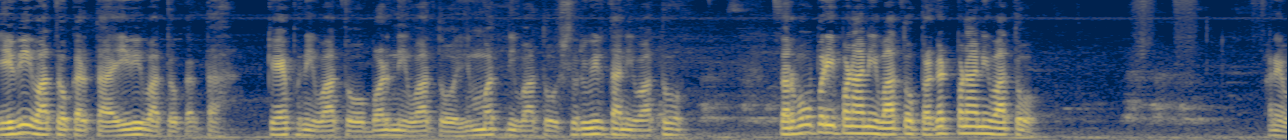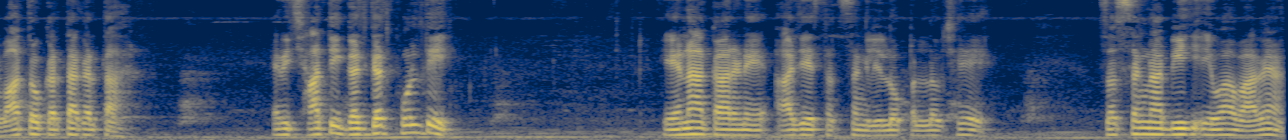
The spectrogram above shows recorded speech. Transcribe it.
એવી વાતો કરતા, એવી વાતો કરતા. કેફની વાતો, બળની વાતો, હિંમતની વાતો, શુરવીરતાની વાતો, સર્વોપરીપણાની વાતો, પ્રગટપણાની વાતો. અને વાતો કરતા કરતા એની છાતી ગજગજ ફૂલતી. એના કારણે આજે સત્સંગ લીલો પલ્લવ છે. સત્સંગના બીજ એવા વાવ્યા.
